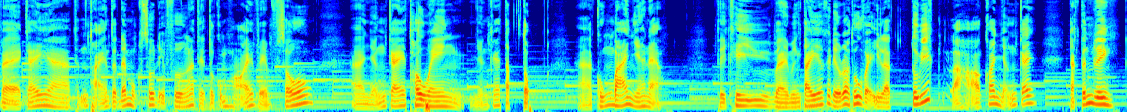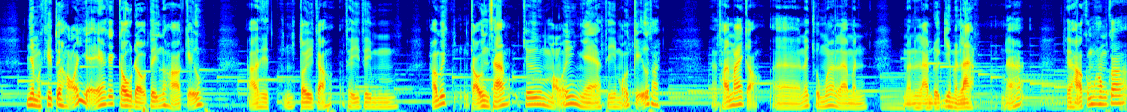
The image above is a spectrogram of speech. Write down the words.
về cái à, thỉnh thoảng tôi đến một số địa phương á, thì tôi cũng hỏi về một số à, những cái thói quen những cái tập tục à, cúng bái như thế nào. Thì khi về miền tây á, cái điều rất là thú vị là tôi biết là họ có những cái đặc tính riêng. Nhưng mà khi tôi hỏi vậy cái câu đầu tiên của họ kiểu à, thì tùy cậu thì thì không biết cậu làm sao? Chứ mỗi nhà thì mỗi kiểu thôi. Thoải mái cậu. À, nói chung á là mình mình làm được gì mình làm. Đó thì họ cũng không có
